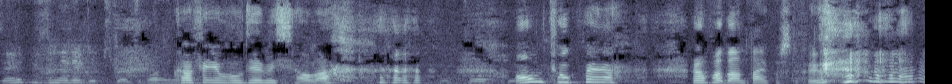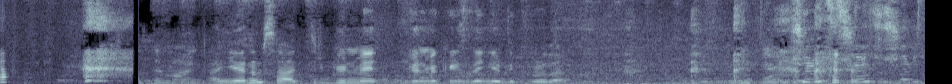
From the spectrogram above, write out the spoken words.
Zeynep bizi nereye götürüyor acaba? ya? Kafeyi bulacağım inşallah. Oğlum çok fena. Rafadan tayfa sokağı. Ay, Yarım saattir gülme gülme krizine girdik burada. şöyle tut, şöyle tut, şöyle tut.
